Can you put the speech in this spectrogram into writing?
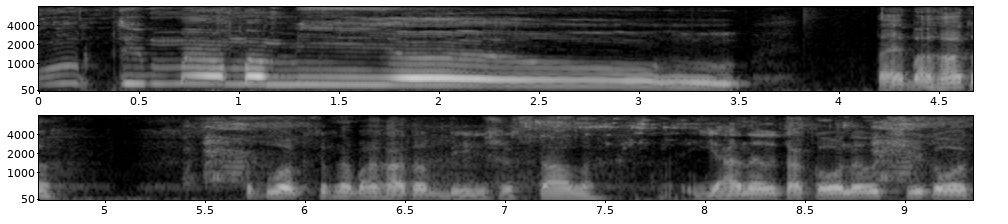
Ух ти, мама мія! Та й багато. Блоксів набагато більше стало. Я не такого не очікував.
